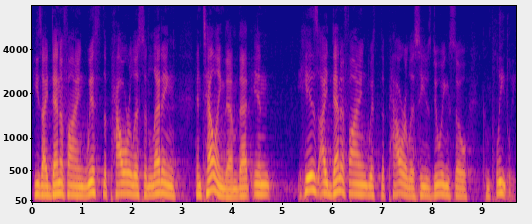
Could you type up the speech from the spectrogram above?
He's identifying with the powerless and letting and telling them that in his identifying with the powerless, he is doing so completely,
